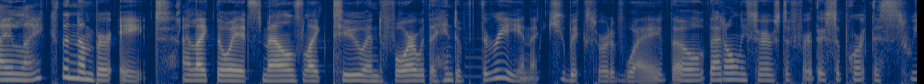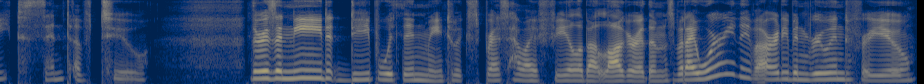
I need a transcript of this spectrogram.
I like the number 8. I like the way it smells like 2 and 4 with a hint of 3 in a cubic sort of way, though that only serves to further support the sweet scent of 2. There is a need deep within me to express how I feel about logarithms, but I worry they've already been ruined for you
